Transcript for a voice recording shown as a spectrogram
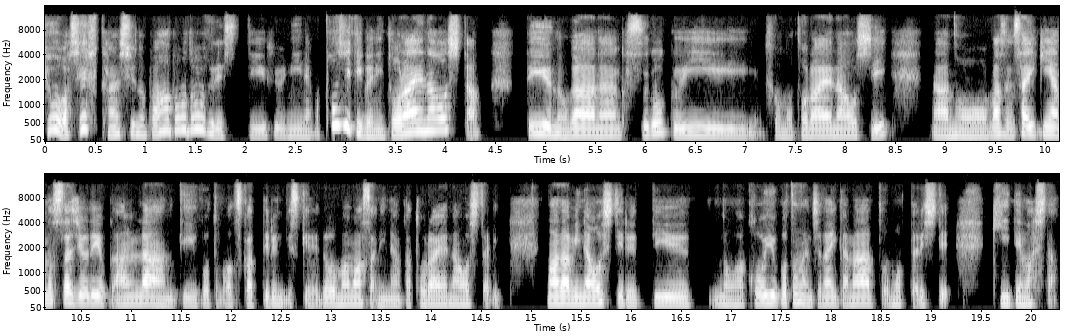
今日はシェフ監修のバーボー豆腐ですっていうふうになんかポジティブに捉え直したっていうのがなんかすごくいいその捉え直しあのまさに最近あのスタジオでよくアンラーンっていう言葉を使ってるんですけれど、まあ、まさになんか捉え直したり学び直してるっていうのはこういうことなんじゃないかなと思ったりして聞いてました。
